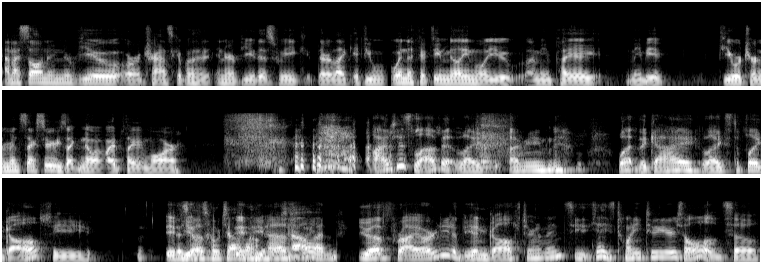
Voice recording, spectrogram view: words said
And I saw an interview or a transcript of an interview this week. They're like, if you win the 15 million, will you, I mean, play maybe fewer tournaments next year? He's like, no, I'd play more. I just love it. Like, I mean, what the guy likes to play golf. He, if This you have, hotel if to you have, hotel and you have priority to be in golf tournaments. He, yeah, he's 22 years old. So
